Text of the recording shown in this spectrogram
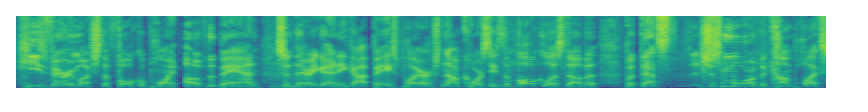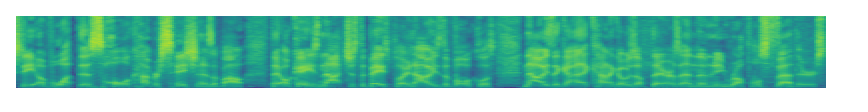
he's very much the focal point of the band. Mm-hmm. So there you go and he got bass players now of course he's the vocalist of it but that's just more of the complexity of what this whole conversation is about. That okay he's not just the bass player. Now he's the vocalist now he's the guy that kind of goes up there and then he ruffles feathers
